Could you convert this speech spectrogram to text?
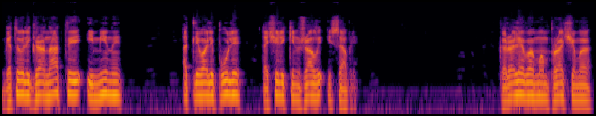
готовили гранаты и мины, отливали пули, точили кинжалы и сабли. Королева Мампрачема,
